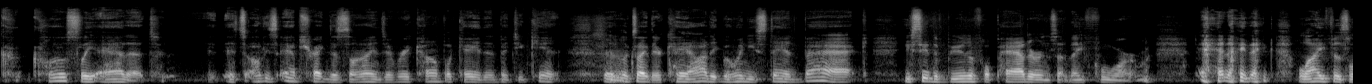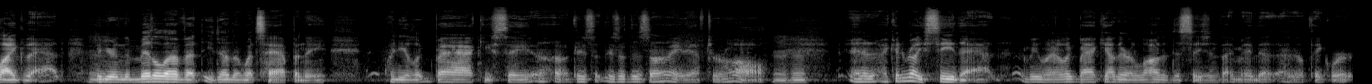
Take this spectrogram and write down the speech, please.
c- closely at it, it's all these abstract designs. They're very complicated, but you can't. It looks like they're chaotic, but when you stand back, you see the beautiful patterns that they form. And I think life is like that. When hmm. you're in the middle of it, you don't know what's happening when you look back, you say, oh, there's a, there's a design after all. Mm-hmm. And I can really see that. I mean, when I look back, yeah, there are a lot of decisions I made that I don't think were,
